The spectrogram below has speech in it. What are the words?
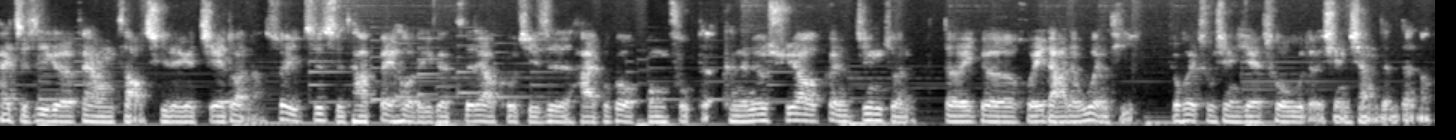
还只是一个非常早期的一个阶段啊，所以支持它背后的一个资料库其实还不够丰富的，可能就需要更精准的一个回答的问题，就会出现一些错误的现象等等哦。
